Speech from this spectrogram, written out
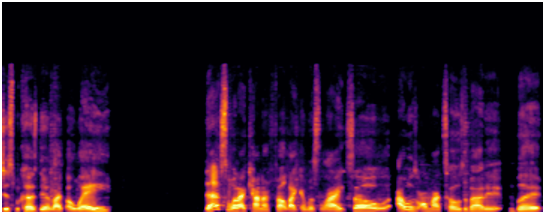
just because they're like away. That's what I kind of felt like it was like. So I was on my toes about it, but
